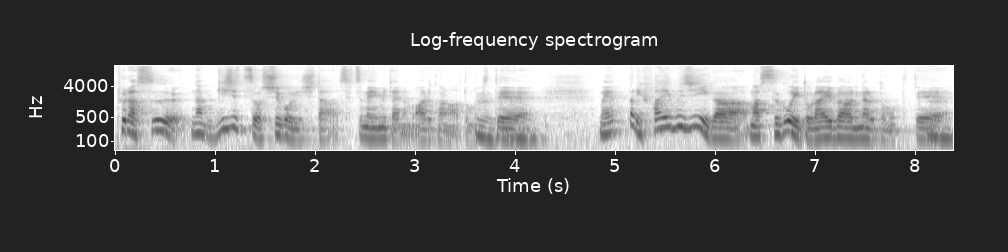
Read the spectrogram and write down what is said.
プラスなんか技術を主語にした説明みたいなのもあるかなと思ってて、うんうん。まあ、やっぱり 5G が、まあ、すごいドライバーになると思ってて、うん、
